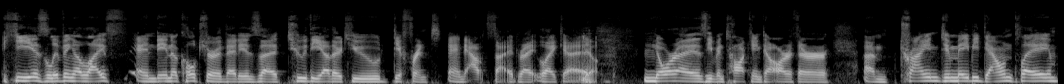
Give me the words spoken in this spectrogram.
he is living a life and in a culture that is uh, to the other two different and outside, right? Like uh, yeah. Nora is even talking to Arthur, um, trying to maybe downplay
